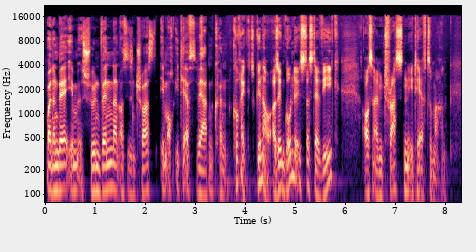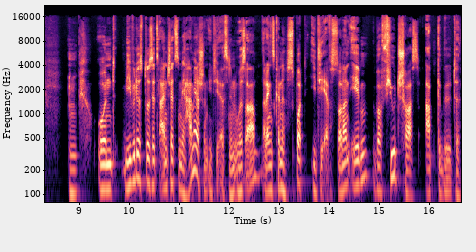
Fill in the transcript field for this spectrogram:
Weil dann wäre eben es schön, wenn dann aus diesem Trust eben auch ETFs werden können. Korrekt, genau. Also im Grunde ist das der Weg, aus einem Trust einen ETF zu machen. Mhm. Und wie würdest du es jetzt einschätzen? Wir haben ja schon ETFs in den USA, allerdings keine Spot-ETFs, sondern eben über Futures abgebildete.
